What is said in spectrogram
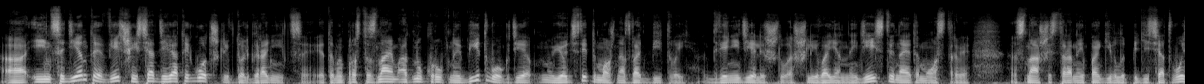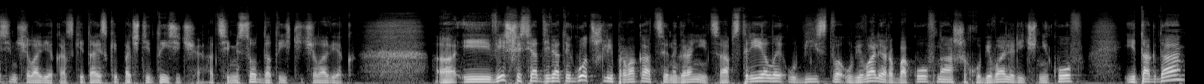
А, и инциденты весь 69-й год шли вдоль границы. Это мы просто знаем одну крупную битву, где, ну, ее действительно можно назвать битвой. Две недели шли, шли военные действия на этом острове. С нашей стороны погибло 58 человек, а с китайской почти тысяча, от 700 до 1000 человек. А, и весь 69-й год шли провокации на границе. Обстрелы, убийства, убивали рыбаков наших, убивали речников. И тогда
